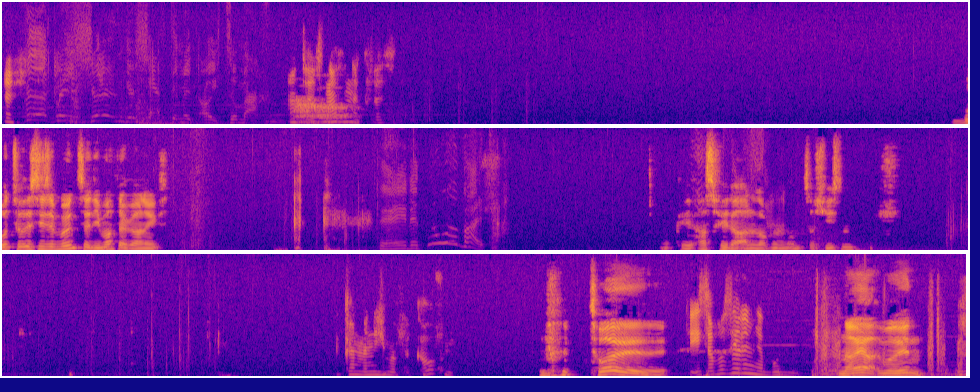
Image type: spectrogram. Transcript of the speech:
Echt. Wirklich schön, Geschäfte mit euch zu machen. Und da ist noch eine Quest. Wozu ist diese Münze? Die macht ja gar nichts. Redet nur weiter. Okay, Hassfehler anlocken und zerschießen. Kann man nicht mal verkaufen. Toll! Die ist aber seelengebunden. Naja, immerhin.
